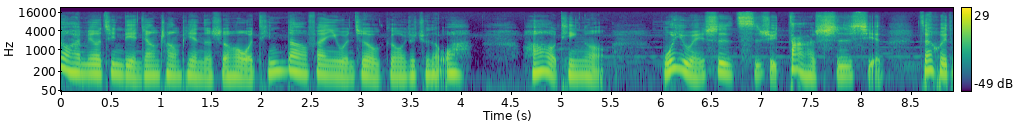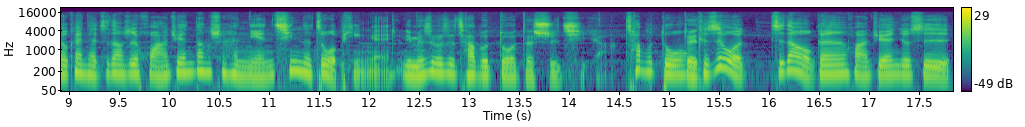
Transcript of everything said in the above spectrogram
时候还没有进点将唱片的时候，我听到范逸文这首歌，我就觉得哇，好好听哦！我以为是词曲大师写，再回头看才知道是华娟当时很年轻的作品。哎，你们是不是差不多的时期呀？差不多。对，可是我知道我跟华娟就是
